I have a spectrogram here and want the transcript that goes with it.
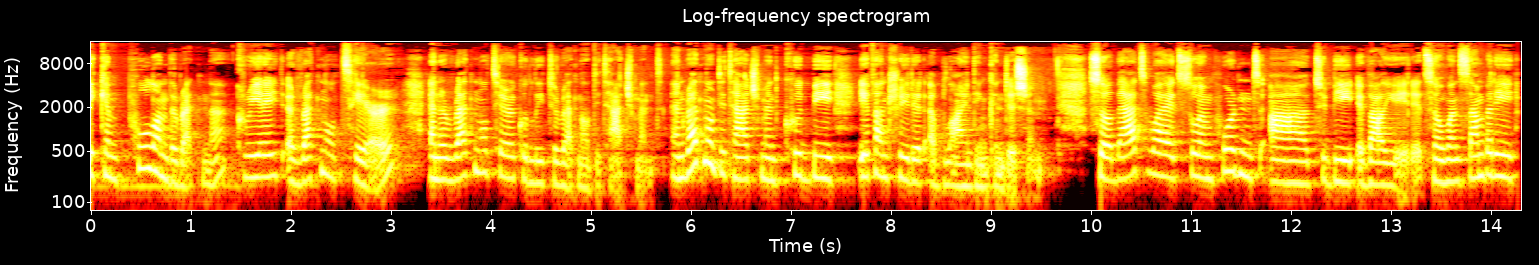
it can pull on the retina, create a retinal tear, and a retinal tear could lead to retinal detachment. And retinal detachment could be, if untreated, a blinding condition. So that's why it's so important uh, to be evaluated. So when somebody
